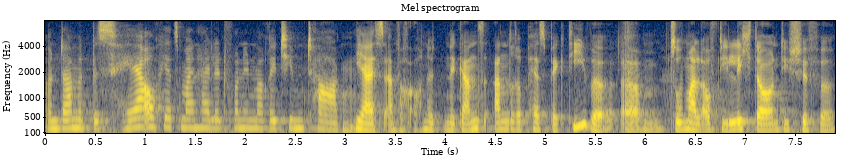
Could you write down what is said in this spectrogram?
Und damit bisher auch jetzt mein Highlight von den maritimen Tagen. ja, ist einfach auch eine, eine ganz andere Perspektive, ähm, so mal auf die Lichter und die Schiffe.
